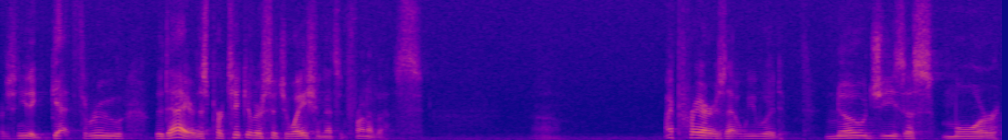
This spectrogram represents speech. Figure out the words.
We just need to get through the day or this particular situation that's in front of us. Um, my prayer is that we would know Jesus more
